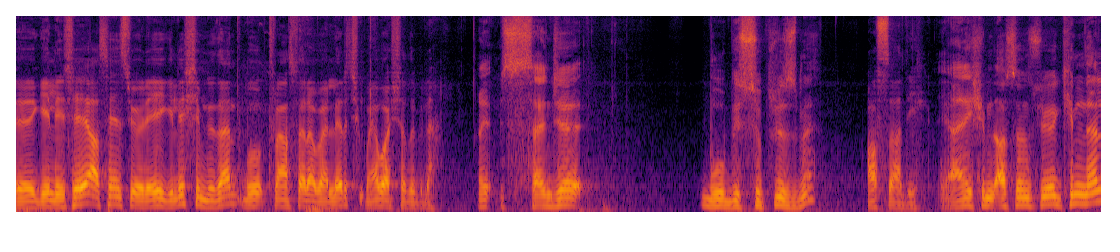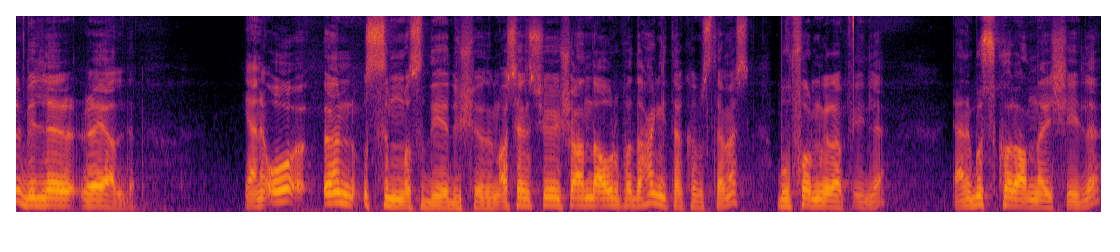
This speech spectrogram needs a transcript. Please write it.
e, geleceği Asensio ile ilgili şimdiden bu transfer haberleri çıkmaya başladı bile. E, sence bu bir sürpriz mi? Asla değil. Yani şimdi Asensio'yu kimden? Villarreal'den. Yani o ön ısınması diye düşünüyorum. Asensio'yu şu anda Avrupa'da hangi takım istemez? Bu form grafiğiyle. Yani bu skor anlayışıyla.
